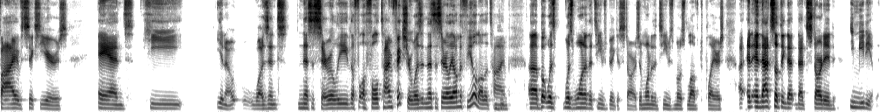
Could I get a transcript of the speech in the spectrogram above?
five six years, and he, you know, wasn't necessarily the full time fixture, wasn't necessarily on the field all the mm-hmm. time. Mm-hmm. Uh, but was was one of the team's biggest stars and one of the team's most loved players, uh, and and that's something that that started immediately.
